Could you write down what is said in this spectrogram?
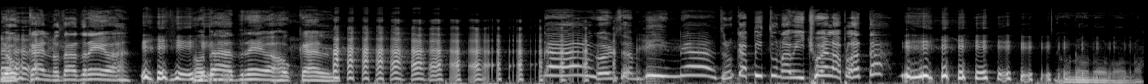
Yo, Oscar, no te atrevas, no te atrevas, Oscar. No, Orson Bean, no. ¿Tú nunca has visto una bichuela plata? No, no, no, no, no.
